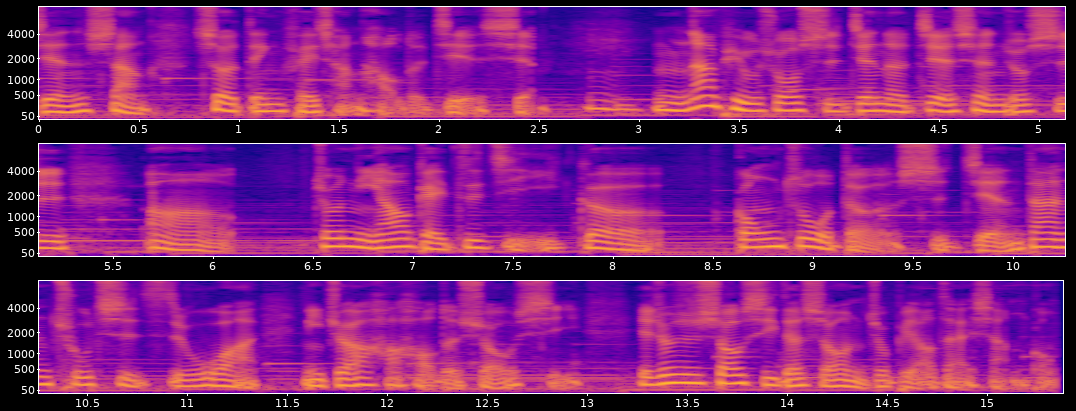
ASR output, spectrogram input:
间上设定非常好的界限。嗯嗯，那比如说时间的界限，就是呃，就你要给自己一个工作的时间，但除此之外，你就要好好的休息。也就是休息的时候，你就不要再想工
